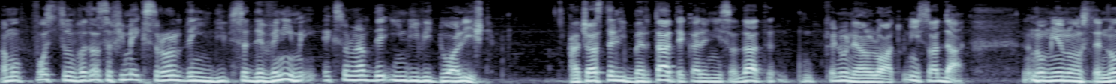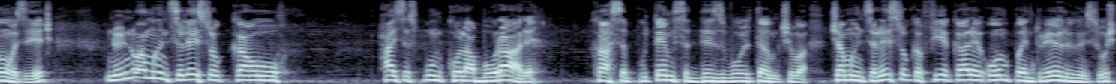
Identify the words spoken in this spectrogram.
am fost învățați să fim extraordinar de indiv- să devenim extraordinar de individualiști. Această libertate care ni s-a dat, că nu ne-am luat, ni s-a dat în 1990, noi nu am înțeles-o ca o, hai să spun, colaborare ca să putem să dezvoltăm ceva. Ce am înțeles-o că fiecare om pentru el însuși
